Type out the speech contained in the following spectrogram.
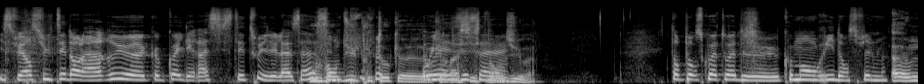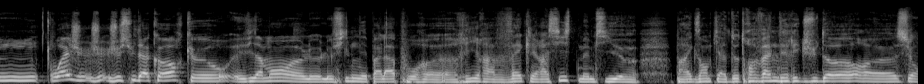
il se fait insulter dans la rue euh, comme quoi il est raciste et tout. Il est là ça. Ou vendu plutôt que, que raciste vendu. T'en penses quoi, toi, de comment on rit dans ce film? Euh, Ouais, je, je, je suis d'accord que, évidemment, euh, le, le film n'est pas là pour euh, rire avec les racistes, même si, euh, par exemple, il y a deux, trois vannes d'Éric Judor sur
